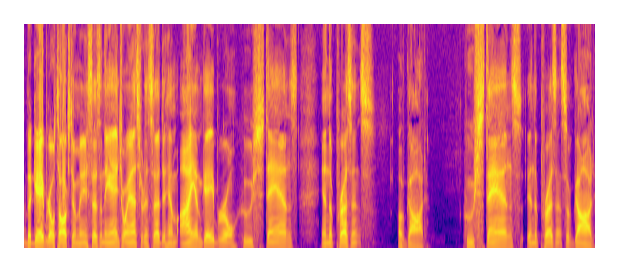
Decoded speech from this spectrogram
But Gabriel talks to him and he says, And the angel answered and said to him, I am Gabriel who stands in the presence of God. Who stands in the presence of God.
